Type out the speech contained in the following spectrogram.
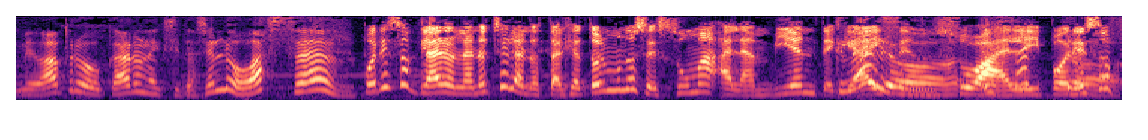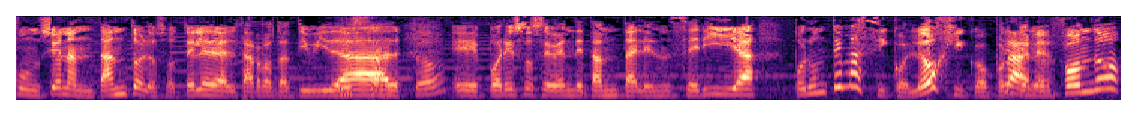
me va a provocar una excitación, lo va a hacer. Por eso, claro, en la noche de la nostalgia todo el mundo se suma al ambiente que hay sensual y por eso funcionan tanto los hoteles de alta rotatividad, Exacto. eh, por eso se vende tanta lencería, por un tema psicológico, porque Claro. en el fondo,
